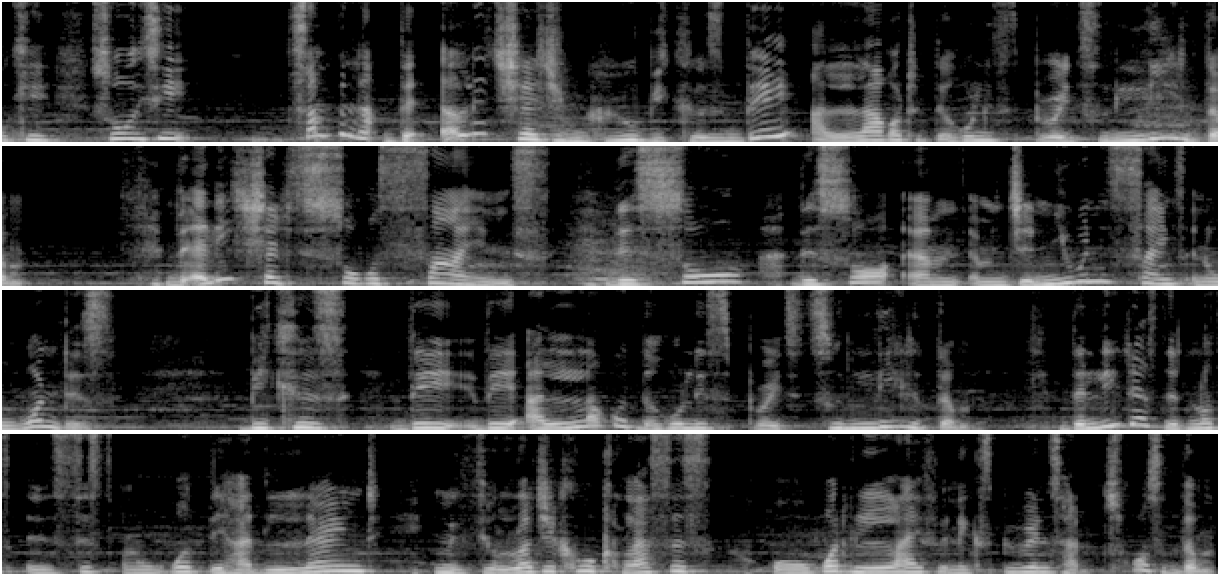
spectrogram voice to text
Okay, so you see, something that the early church grew because they allowed the Holy Spirit to lead them. The early church saw signs. They saw they saw um, um, genuine signs and wonders because they they allowed the Holy Spirit to lead them. The leaders did not insist on what they had learned in theological classes or what life and experience had taught them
